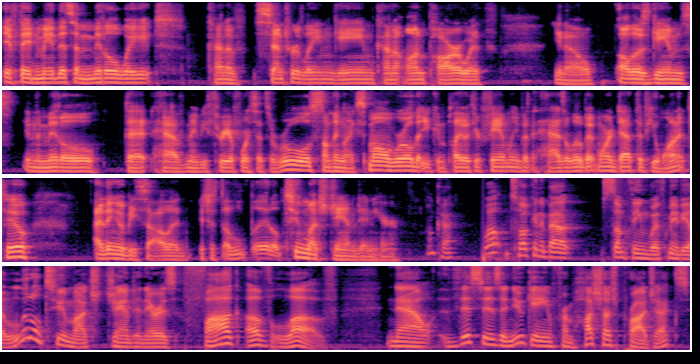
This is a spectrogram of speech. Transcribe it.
If they'd made this a middleweight kind of center lane game, kind of on par with, you know, all those games in the middle that have maybe three or four sets of rules, something like Small World that you can play with your family, but it has a little bit more depth if you want it to. I think it would be solid. It's just a little too much jammed in here. Okay. Well, talking about something with maybe a little too much jammed in there is Fog of Love. Now, this is a new game from Hush Hush Projects.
